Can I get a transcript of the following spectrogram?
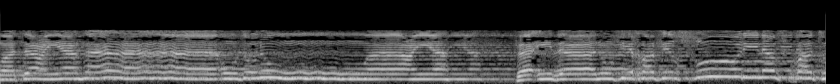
وتعيها أذن واعية. فإذا نفخ في الصور نفخة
